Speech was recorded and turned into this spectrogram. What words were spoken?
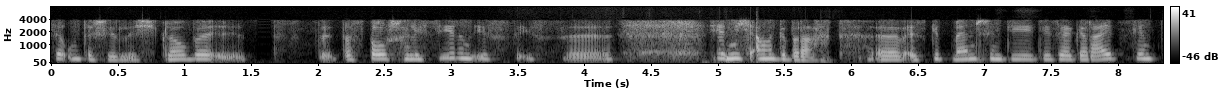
sehr unterschiedlich. Ich glaube, das Pauschalisieren ist, ist äh, hier nicht angebracht. Äh, es gibt Menschen, die, die sehr gereizt sind,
